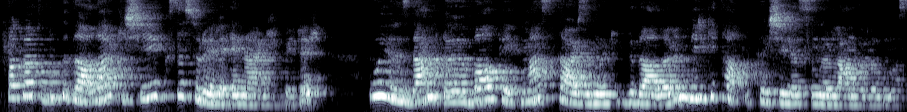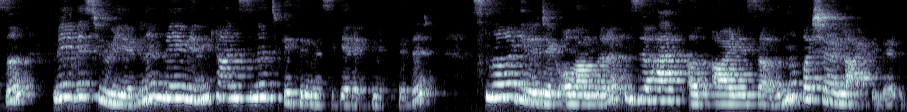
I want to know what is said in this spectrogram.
Fakat bu gıdalar kişiye kısa süreli enerji verir. Bu yüzden e, bal pekmez tarzındaki gıdaların 1-2 tatlı kaşığıyla sınırlandırılması, meyve suyu yerine meyvenin kendisine tüketilmesi gerekmektedir. Sınava girecek olanlara Fizyohealth ailesi adına başarılar dilerim.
